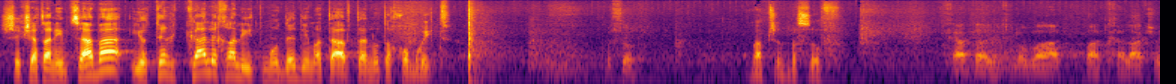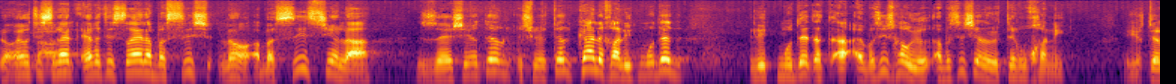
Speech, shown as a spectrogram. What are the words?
שכשאתה נמצא בה, יותר קל לך להתמודד עם התאוותנות החומרית. בסוף. מה פשוט בסוף? לא בהתחלה. לא, ארץ ישראל, ארץ ישראל הבסיס, לא, הבסיס שלה זה שיותר, שיותר קל לך להתמודד, להתמודד, את- הבסיס שלך, הוא, הבסיס שלו הוא יותר רוחני. יותר,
